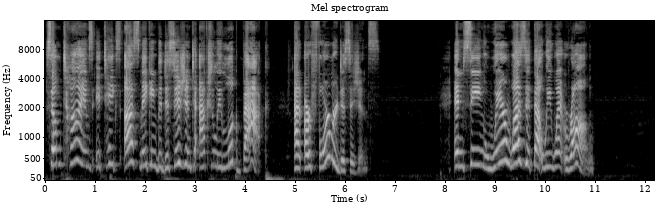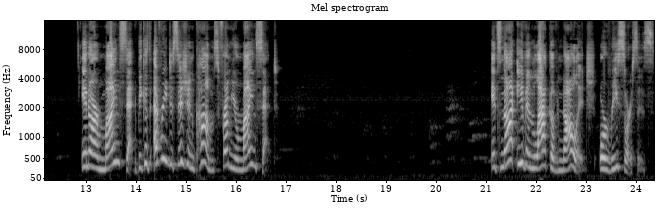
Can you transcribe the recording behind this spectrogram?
Sometimes it takes us making the decision to actually look back at our former decisions and seeing where was it that we went wrong in our mindset because every decision comes from your mindset. It's not even lack of knowledge or resources.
